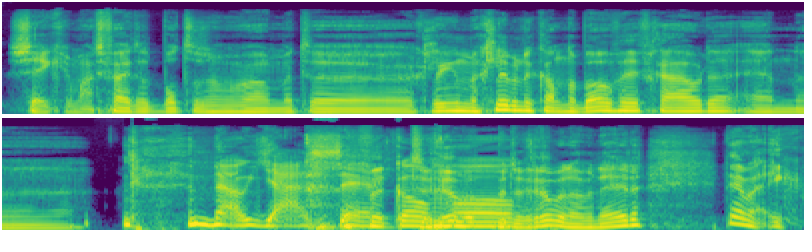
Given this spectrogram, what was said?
Zeker, maar het feit dat Bottas hem gewoon met de uh, glimmende kant naar boven heeft gehouden en uh, nou ja, zeg, met, de rubber, op. met de rubber naar beneden. Nee, maar ik,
